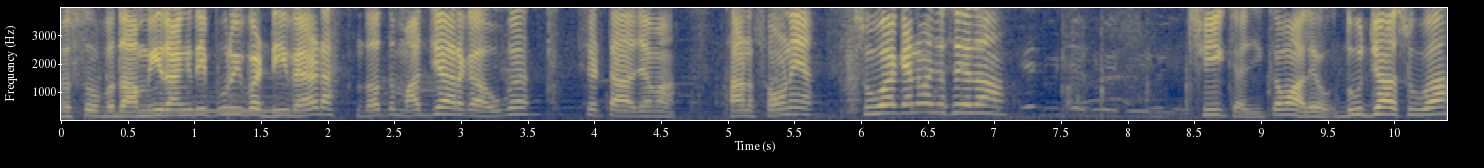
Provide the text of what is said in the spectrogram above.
ਦੋਸਤੋ ਬਦਾਮੀ ਰੰਗ ਦੀ ਪੂਰੀ ਵੱਡੀ ਵੈੜ ਆ। ਦੁੱਧ ਮੱਝ ਵਰਗਾ ਆਊਗਾ ਚਿੱਟਾ ਜਮਾ। ਥਣ ਸੋਹਣਿਆ ਸੂਆ ਕਹਿੰਦਾ ਜਸੇ ਇਹਦਾ? ਠੀਕ ਹੈ ਜੀ ਕਮਾ ਲਿਓ। ਦੂਜਾ ਸੂਆ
